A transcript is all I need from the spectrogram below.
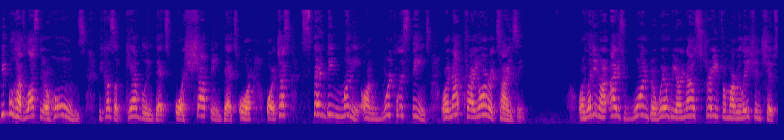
People have lost their homes because of gambling debts or shopping debts or or just spending money on worthless things or not prioritizing or letting our eyes wander where we are now straying from our relationships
